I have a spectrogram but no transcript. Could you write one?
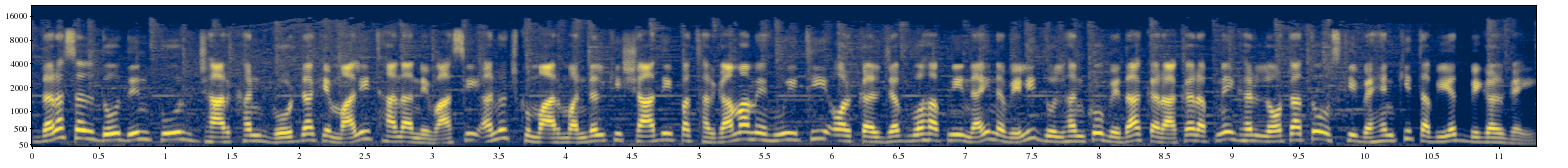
दरअसल दो दिन पूर्व झारखंड गोड्डा के माली थाना निवासी अनुज कुमार मंडल की शादी पथरगामा में हुई थी और कल जब वह अपनी नई नवेली दुल्हन को विदा कराकर अपने घर लौटा तो उसकी बहन की तबीयत बिगड़ गई।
